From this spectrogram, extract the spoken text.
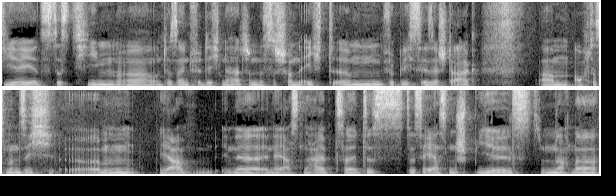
die er jetzt das Team äh, unter seinen Fittichen hat und das ist schon echt ähm, wirklich sehr, sehr stark. Ähm, auch, dass man sich ähm, ja, in, der, in der ersten Halbzeit des, des ersten Spiels nach einer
